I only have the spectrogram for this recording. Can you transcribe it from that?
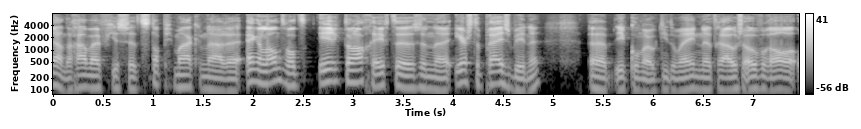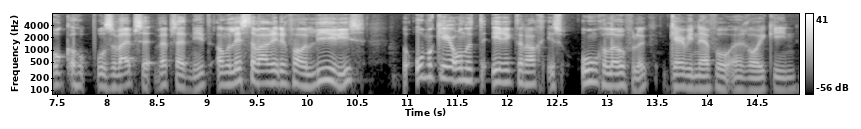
Ja, dan gaan we eventjes het stapje maken naar uh, Engeland. Want Erik ten Hag heeft uh, zijn uh, eerste prijs binnen. je kon er ook niet omheen trouwens, overal. Ook op onze website niet. Analisten waren in ieder geval lyrisch. De ommekeer onder Erik ten Hag is ongelooflijk. Gary Neville en Roy Keane,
